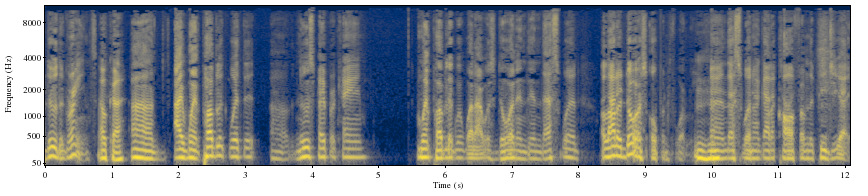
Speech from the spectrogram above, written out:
do the greens. Okay. Uh, I went public with it. Uh, the newspaper came, went public with what I was doing, and then that's when a lot of doors opened for me, Mm-hmm. and that's when I got a call from the PGA,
